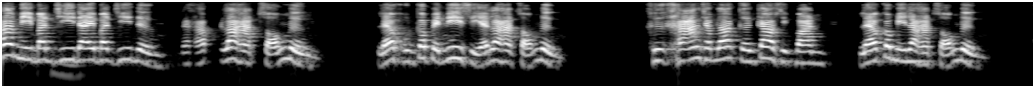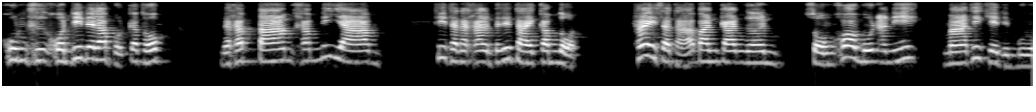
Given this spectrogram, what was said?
้ามีบัญชีใดบัญชีหนึ่งนะครับ รหัสสองหนึ่งแล้วคุณก็เป็นหนี้เสียรหัสสองหนึ่งคือค้างชำระเกินเก้าสิบวัน แล้วก็มีรหัสสองหนึ่งคุณคือคนที่ได้รับผลกระทบ นะครับ ตามคำนิยามที่ธนาคารประเทศไทยกำหนด ให้สถาบันการเงินส่งข้อมูลอันนี้มาที่เครดิตบูโร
